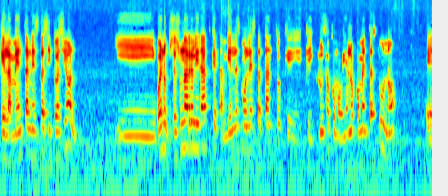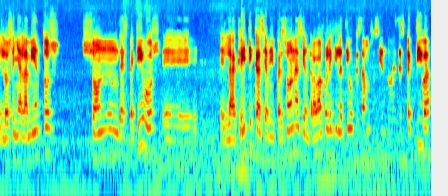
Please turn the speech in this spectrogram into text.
que lamentan esta situación. Y bueno, pues es una realidad que también les molesta tanto que, incluso, como bien lo comentas tú, ¿no? Eh, los señalamientos son despectivos, eh, la crítica hacia mi persona, hacia el trabajo legislativo que estamos haciendo es despectiva,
